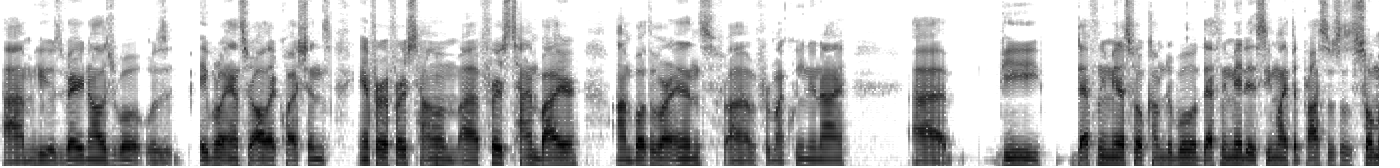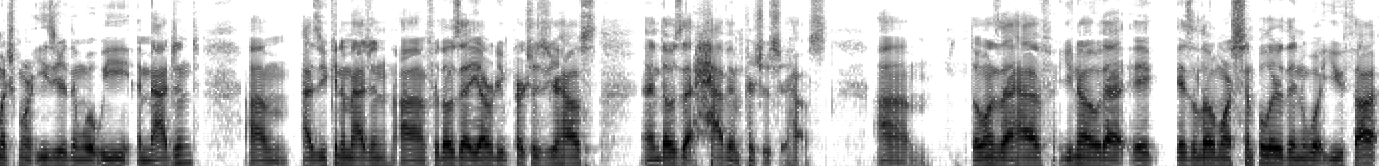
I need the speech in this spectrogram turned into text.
Um, he was very knowledgeable, was able to answer all our questions, and for a first time, uh, first time buyer on both of our ends, uh, for my queen and I, uh, he definitely made us feel comfortable. Definitely made it seem like the process was so much more easier than what we imagined. Um, as you can imagine, uh, for those that you already purchased your house and those that haven't purchased your house, um, the ones that have, you know that it is a little more simpler than what you thought.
